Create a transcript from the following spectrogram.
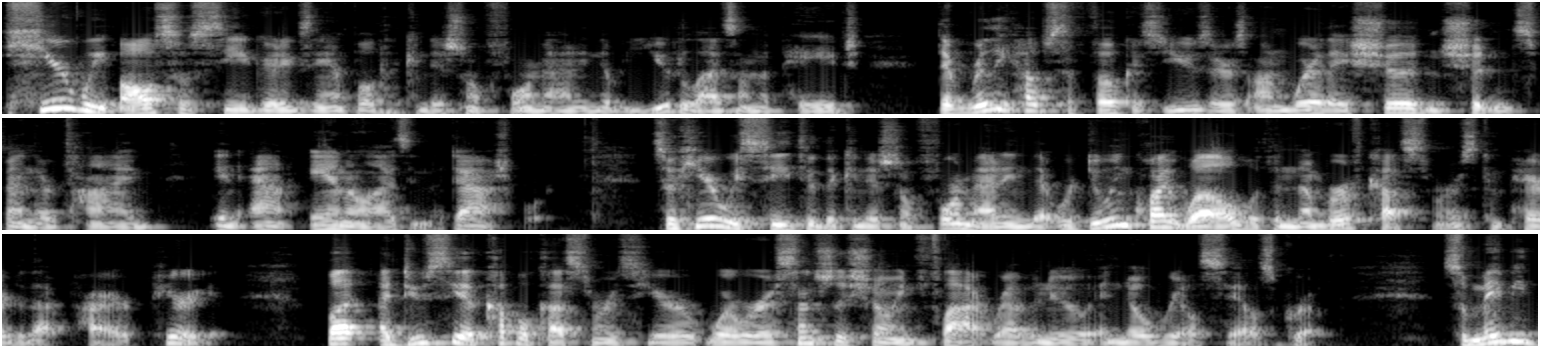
here we also see a good example of the conditional formatting that we utilize on the page that really helps to focus users on where they should and shouldn't spend their time in analyzing the dashboard. So here we see through the conditional formatting that we're doing quite well with a number of customers compared to that prior period. But I do see a couple customers here where we're essentially showing flat revenue and no real sales growth. So maybe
